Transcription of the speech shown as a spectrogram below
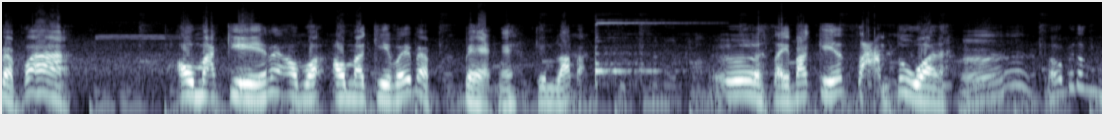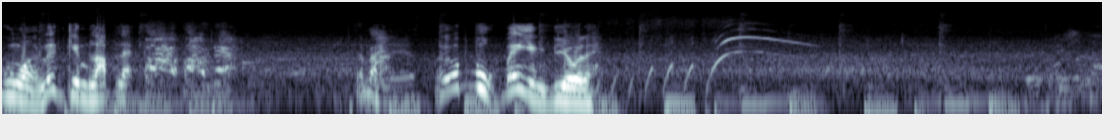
แบบว่า เอามาเกใช่ไหมเอาเอามาเกไว้แบบแบกไงเกมรับอะเออใส่มาเกสามตัวนะเราไม่ต้องห่วงเรื่องเกมรับแล้วใช่ไหมแล้วก็บุกแม่งอย่างเดียวเลยเวลา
